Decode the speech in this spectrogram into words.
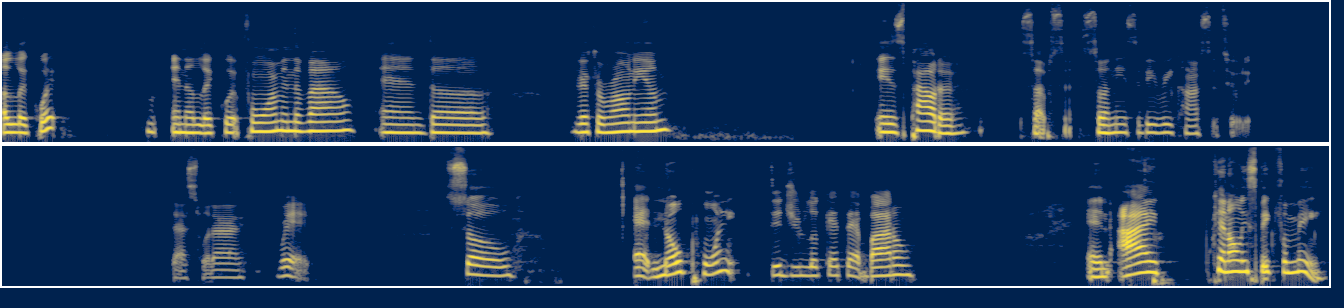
a liquid in a liquid form in the vial and the vicuronium is powder substance so it needs to be reconstituted. That's what i read. So at no point did you look at that bottle? And i can only speak for me.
